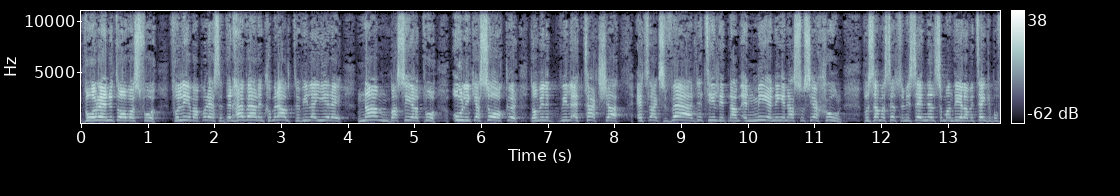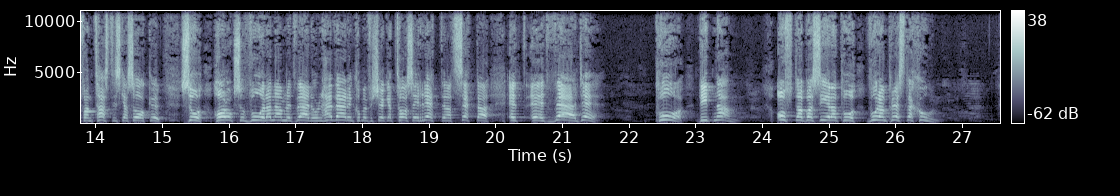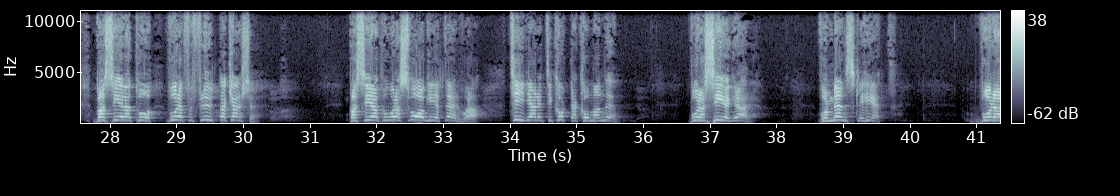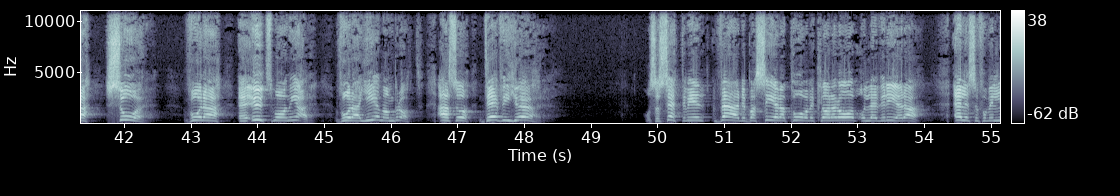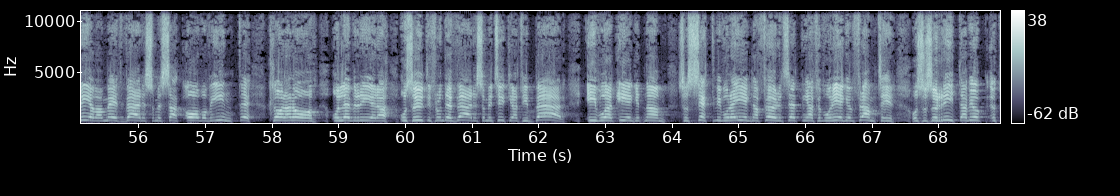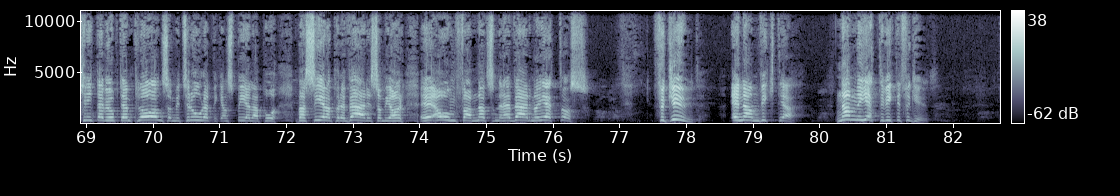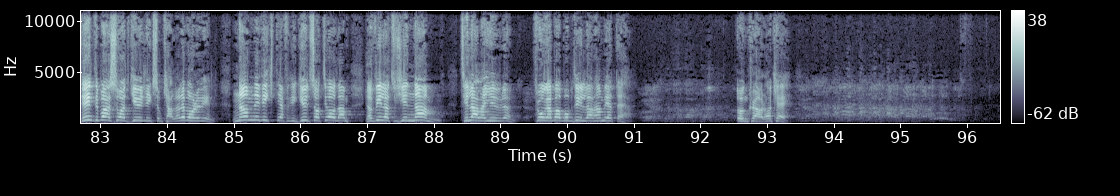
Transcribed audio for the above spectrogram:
Var och en av oss får, får leva på det sättet. Den här världen kommer alltid vilja ge dig namn baserat på olika saker. De vill, vill attacha ett slags värde till ditt namn, en mening, en association. På samma sätt som vi säger Nelson Mandela, vi tänker på fantastiska saker, så har också våra namn ett värde. Och den här världen kommer försöka ta sig rätten att sätta ett, ett värde på ditt namn. Ofta baserat på våran prestation Baserat på våra förflutna kanske. Baserat på våra svagheter, våra tidigare tillkortakommanden. Våra segrar, vår mänsklighet, våra sår, våra eh, utmaningar, våra genombrott. Alltså det vi gör. Och så sätter vi en värde baserat på vad vi klarar av att leverera. Eller så får vi leva med ett värde som är satt av vad vi inte klarar av att leverera. Och så utifrån det värde som vi tycker att vi bär i vårt eget namn så sätter vi våra egna förutsättningar för vår egen framtid. Och så, så ritar vi upp, och kritar vi upp den plan som vi tror att vi kan spela på baserat på det värde som vi har eh, omfamnat, som den här världen har gett oss. För Gud är namn viktiga. Namn är jätteviktigt för Gud. Det är inte bara så att Gud liksom kallar det vad du vill. Namn är viktiga för Gud. Gud sa till Adam, jag vill att du ger namn till alla djuren. Fråga bara Bob Dylan, han vet det här. Ung crowd, okej. Okay.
